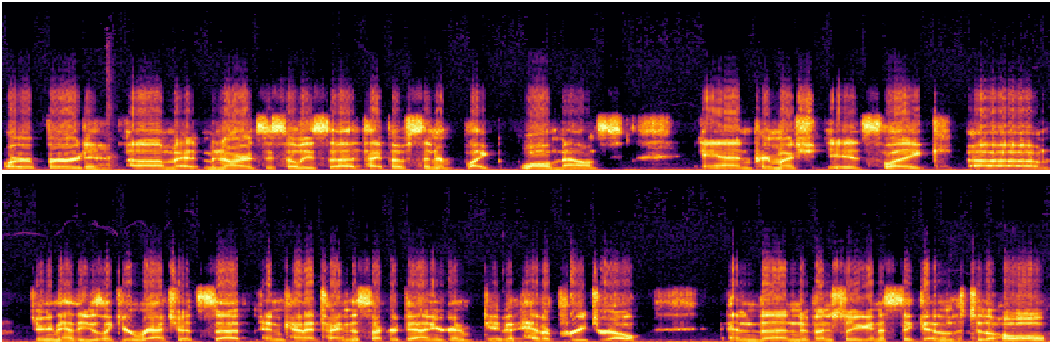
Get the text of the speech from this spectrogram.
or a bird. Um, at Menards, they sell these uh, type of center like wall mounts, and pretty much it's like um, you're gonna have to use like your ratchet set and kind of tighten the sucker down. You're gonna have a pre-drill, and then eventually you're gonna stick that into the hole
